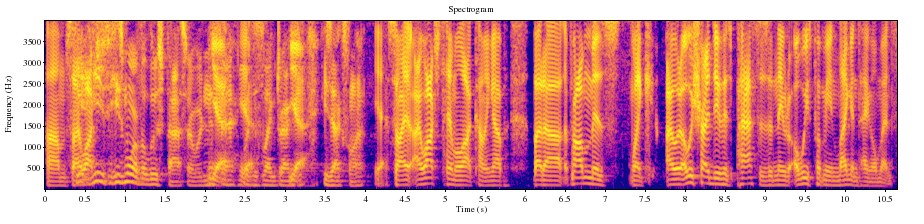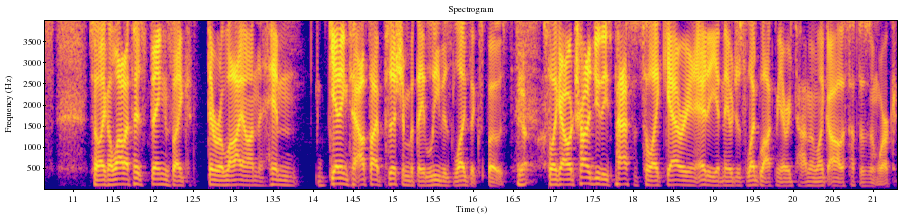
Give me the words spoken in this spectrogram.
Um, so he, I watched. He's, he's more of a loose passer, wouldn't you yeah, say? Yeah, with his leg drag. Yeah, he's excellent. Yeah, so I, I watched him a lot coming up, but uh, the problem is like I would always try to do his passes, and they would always put me in leg entanglements. So like a lot of his things, like they rely on him getting to outside position, but they leave his legs exposed. Yeah. So like I would try to do these passes to like Gary and Eddie, and they would just leg lock me every time. I'm like, oh, this stuff doesn't work.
